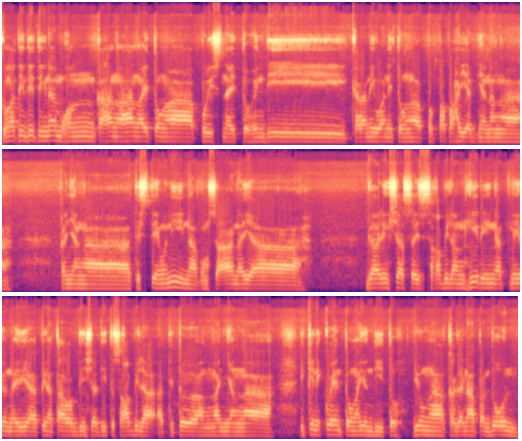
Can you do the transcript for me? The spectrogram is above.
Kung ating titingnan, mukhang kahanga-hanga itong ah, pulis na ito. Hindi karaniwan itong ah, pagpapahayag niya ng ah, kanyang ah, testimony na kung saan ay ah, galing siya sa, sa kabilang hearing at ngayon ay ah, pinatawag din siya dito sa kabila at ito ang kanyang ah, ikinikwento ngayon dito. Yung ah, kaganapan doon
